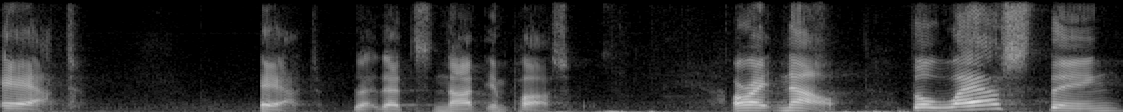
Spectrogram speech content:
at. At. That's not impossible. All right, now, the last thing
